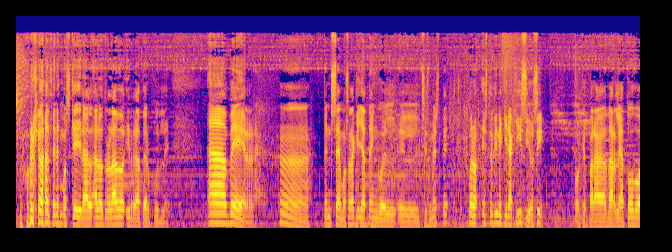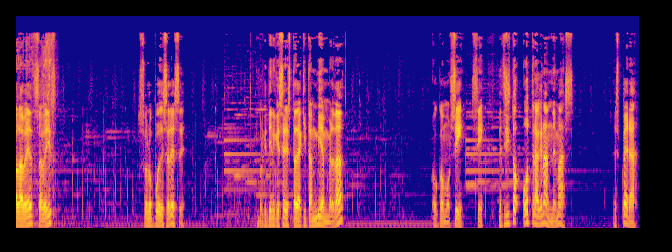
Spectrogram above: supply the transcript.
Porque ahora tenemos que ir al, otro lado y rehacer puzzle A ver ah, Pensemos, ahora que ya tengo el, chisme este. Bueno, este tiene que ir aquí sí o sí. Porque para darle a todo a la vez, ¿sabéis? Solo puede ser ese. Porque tiene que ser esta de aquí también, ¿verdad? O como, sí, sí. Necesito otra grande más. Espera.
